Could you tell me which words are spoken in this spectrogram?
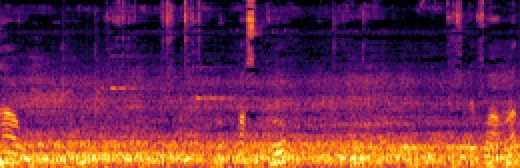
Pisau lepas bro. Gede banget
